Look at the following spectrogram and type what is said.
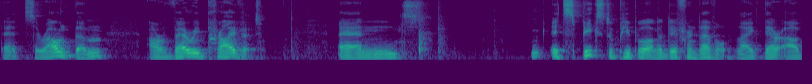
that surround them are very private. And it speaks to people on a different level. Like there are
